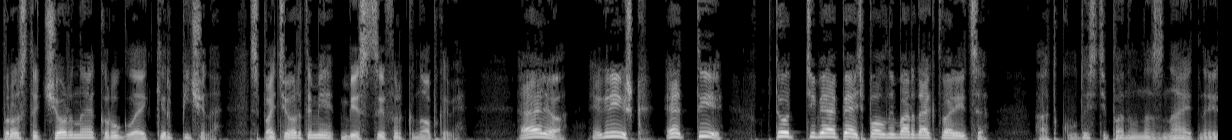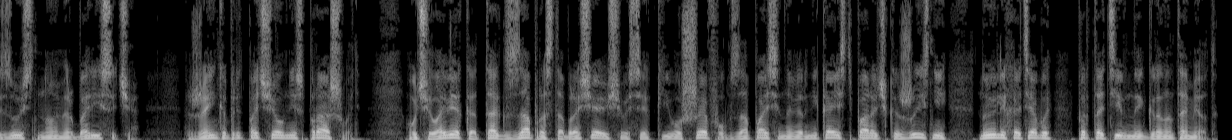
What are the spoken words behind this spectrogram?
просто черная круглая кирпичина с потертыми без цифр кнопками. «Алло, игришка, это ты? Тут тебя опять полный бардак творится». Откуда Степановна знает наизусть номер Борисыча? Женька предпочел не спрашивать. У человека, так запросто обращающегося к его шефу, в запасе наверняка есть парочка жизней, ну или хотя бы портативный гранатомет.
